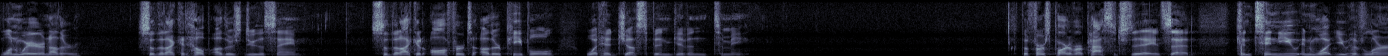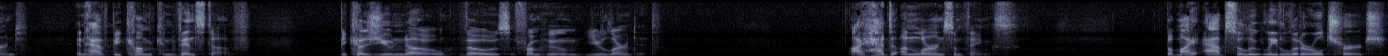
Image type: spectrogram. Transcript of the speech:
one way or another, so that I could help others do the same, so that I could offer to other people what had just been given to me. The first part of our passage today, it said, Continue in what you have learned and have become convinced of, because you know those from whom you learned it. I had to unlearn some things. But my absolutely literal church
